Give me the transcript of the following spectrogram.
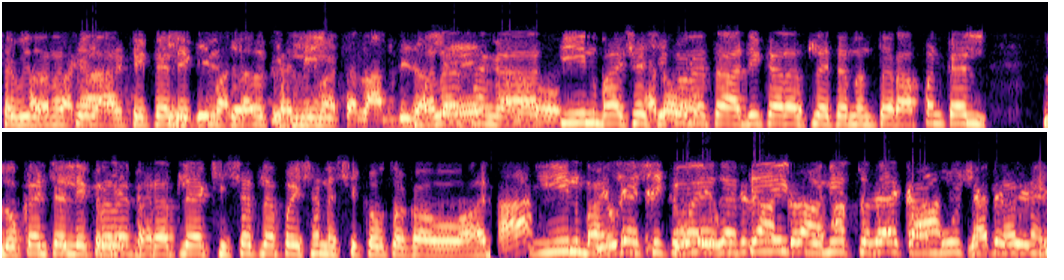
संविधानातील आता आर्टिकल हिंदी एकवीस भाषा- खाली हिंदी भाषा लादली जाते. मला सांगा हॅलो. तीन भाषा हॅलो. शिकवण्याचा अधिकार असल्याच्या नंतर आपण काय लोकांच्या लेकराला तुम्ही- घरातल्या खिशातल्या पैशाने शिकवतो का हो? तीन भाषा शिकवल्या अकरा- कोणी सुद्धा? थांबवू शकणार नाही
